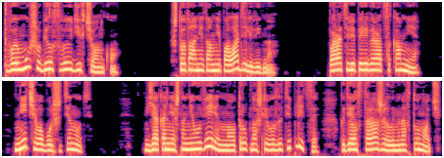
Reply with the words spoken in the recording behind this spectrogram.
Твой муж убил свою девчонку. Что-то они там не поладили, видно. Пора тебе перебираться ко мне. Нечего больше тянуть. Я, конечно, не уверен, но труп нашли возле теплицы, где он сторожил именно в ту ночь.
